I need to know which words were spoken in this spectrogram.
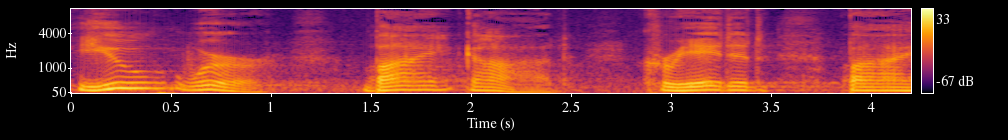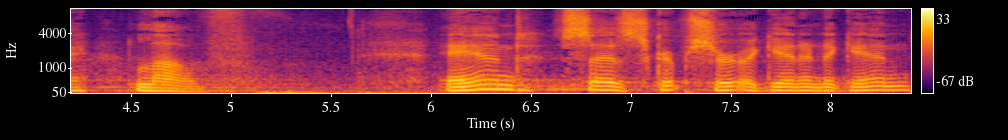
You were, by God, created by love. And, says Scripture again and again,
